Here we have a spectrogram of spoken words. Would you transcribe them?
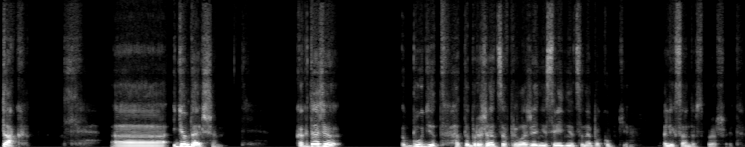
Так, идем дальше. Когда же будет отображаться в приложении средняя цена покупки? Александр спрашивает.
